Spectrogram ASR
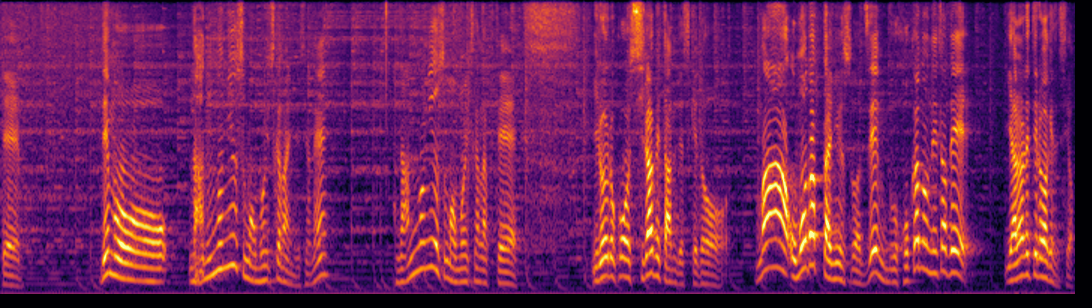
て。でも何のニュースも思いつかないんですよね。何のニュースも思いつかなくていろいろこう調べたんですけどまあ主だったニュースは全部他のネタでやられてるわけですよ。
